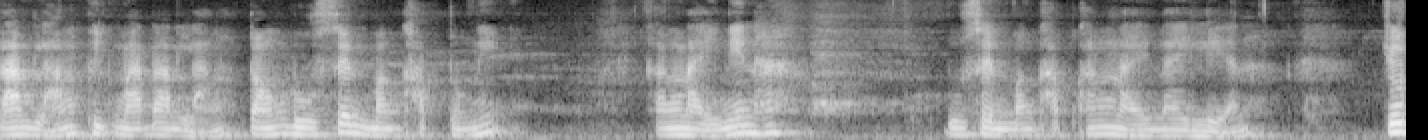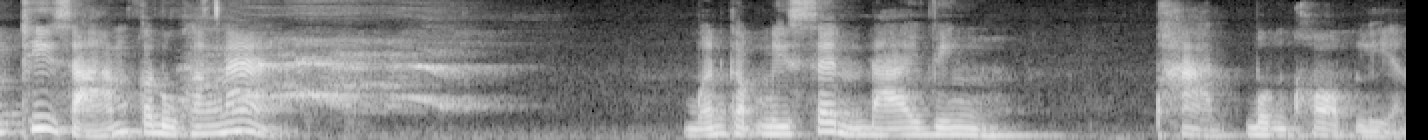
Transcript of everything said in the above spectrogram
ด้านหลังพลิกมาด้านหลัง ต้องดูเส้นบังคับตรงนี้ ข้างในนี่นะ ดูเส้นบังคับข้างในในเหรียญ จุดที่สามก็ดูข้างหน้า เหมือนกับมีเส้นไดวิ่งผ่านบนขอบเหรียญ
